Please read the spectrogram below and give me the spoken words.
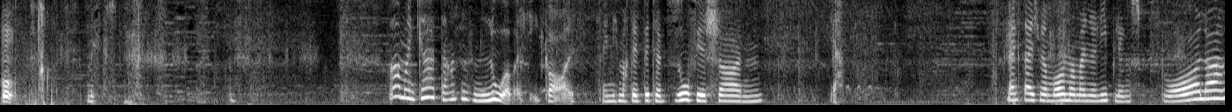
Oh. Mist. Oh mein Gott, da hinten ist ein Lu, aber egal. Eigentlich macht der Bit halt so viel Schaden. Ja. Vielleicht sage ich mir morgen mal meine Lieblingsbrawler.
